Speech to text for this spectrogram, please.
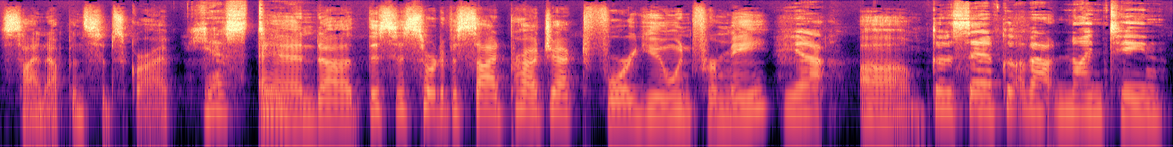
sign up and subscribe. Yes, do. And uh, this is sort of a side project for you and for me. yeah. Um, Got to say, I've got about 19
